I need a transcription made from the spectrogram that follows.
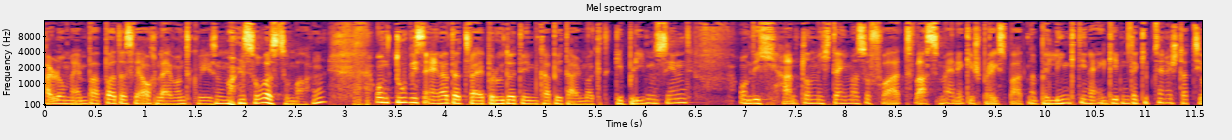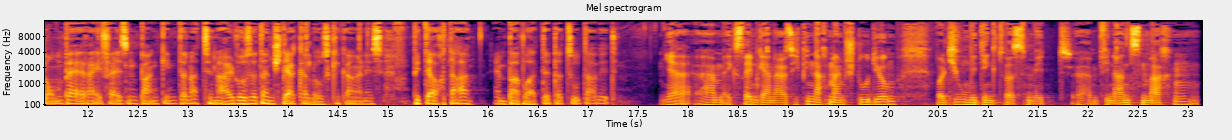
hallo mein Papa, das wäre auch leibend gewesen, mal sowas zu machen. Und du bist einer der zwei Brüder, die im Kapitalmarkt geblieben sind. Und ich handle mich da immer sofort, was meine Gesprächspartner bei LinkedIn eingeben. Da gibt es eine Station bei Raiffeisenbank International, wo es ja dann stärker losgegangen ist. Bitte auch da ein paar Worte dazu, David. Ja, ähm, extrem gerne. Also ich bin nach meinem Studium, wollte ich unbedingt was mit ähm, Finanzen machen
